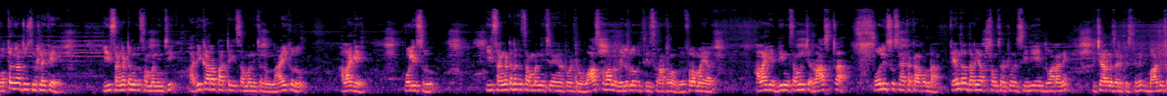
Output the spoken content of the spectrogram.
మొత్తంగా చూసినట్లయితే ఈ సంఘటనకు సంబంధించి అధికార పార్టీకి సంబంధించిన నాయకులు అలాగే పోలీసులు ఈ సంఘటనకు సంబంధించినటువంటి వాస్తవాలు వెలుగులోకి తీసుకురావడంలో విఫలమయ్యారు. అలాగే దీనికి సంబంధించి రాష్ట్ర పోలీసు శాఖ కాకుండా కేంద్ర దర్యాప్తు సంస్థ సిబిఐ ద్వారానే విచారణ జరిపిస్తేనే బాధిత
